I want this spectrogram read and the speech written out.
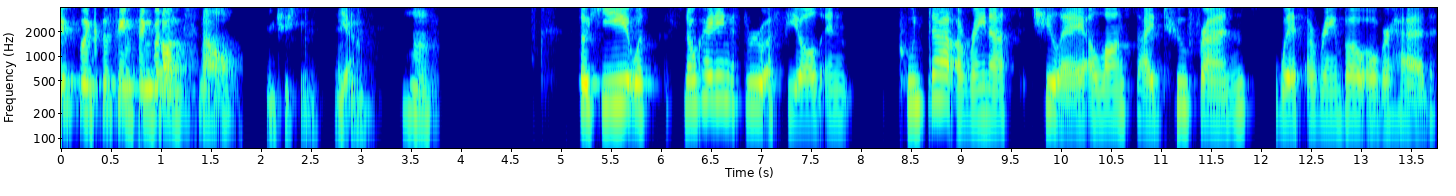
It's like the same thing but on snow. Interesting. Yeah. Okay. Mhm. So he was snow kiting through a field in Punta Arenas, Chile, alongside two friends with a rainbow overhead.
